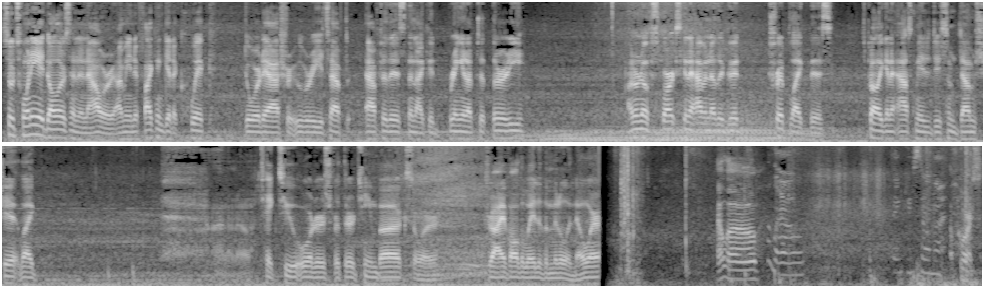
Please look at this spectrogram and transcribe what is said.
So $28 in an hour. I mean, if I can get a quick DoorDash or Uber Eats after after this, then I could bring it up to 30. I don't know if Spark's gonna have another good trip like this. He's probably gonna ask me to do some dumb shit like I don't know, take two orders for 13 bucks or drive all the way to the middle of nowhere. Hello. Hello. Thank you so much. Of course.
